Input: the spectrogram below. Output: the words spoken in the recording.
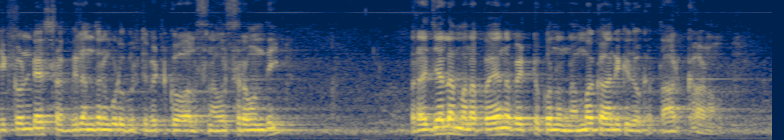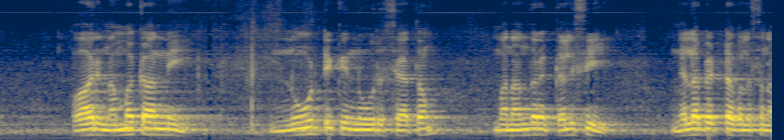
ఇక్కడుండే సభ్యులందరం కూడా గుర్తుపెట్టుకోవాల్సిన అవసరం ఉంది. ప్రజల మన పైన పెట్టుకున్న నమ్మకానికి ఇది ఒక తార్కాణం. వారి నమ్మకాన్ని నూటికి నూరు శాతం మనందరం కలిసి నిలబెట్టవలసిన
